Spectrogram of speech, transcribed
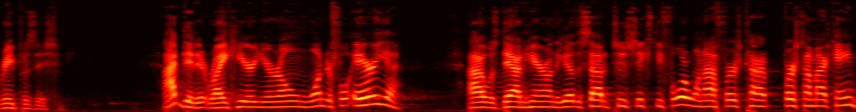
Repositioning. I did it right here in your own wonderful area. I was down here on the other side of 264 when I first time, first time I came.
